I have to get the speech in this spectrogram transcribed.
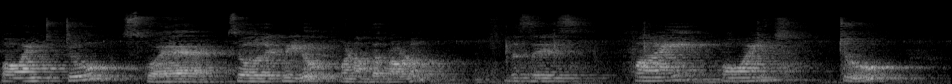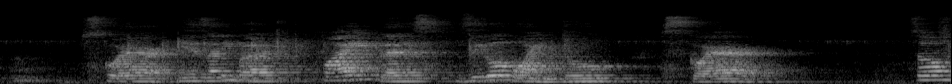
0.2 square. So let me do one of the problem. This is 5.2 square is nothing but 5 plus 0.2 square. So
